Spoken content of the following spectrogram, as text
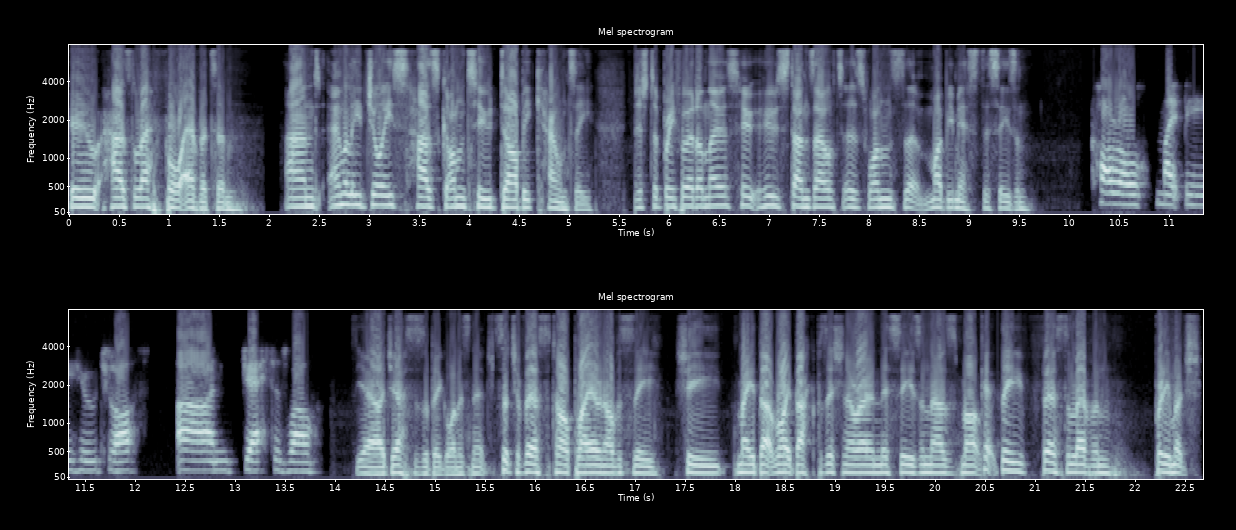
who has left for Everton. And Emily Joyce has gone to Derby County. Just a brief word on those. Who who stands out as ones that might be missed this season? Coral might be a huge loss, and Jess as well. Yeah, Jess is a big one, isn't it? Such a versatile player, and obviously she made that right back position her own this season as Mark kept the first 11 pretty much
